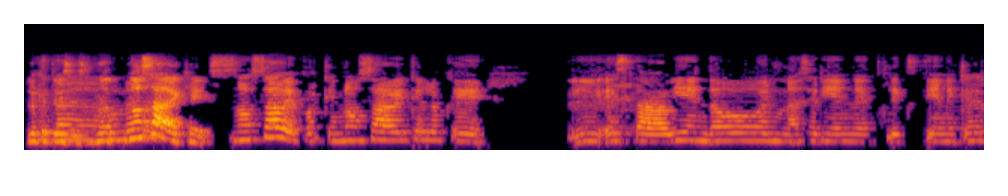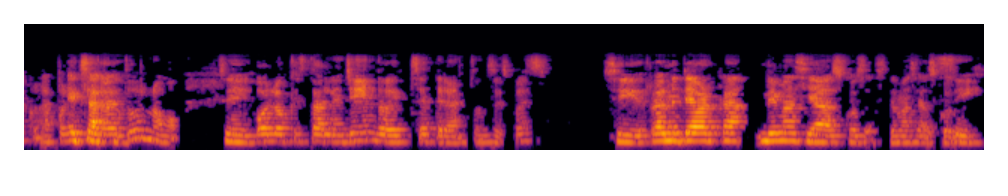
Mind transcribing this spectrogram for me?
lo que tú dices, no, un no sabe qué es. No sabe, porque no sabe que lo que eh, está viendo en una serie en Netflix tiene que ver con la política de turno Sí, o lo que está leyendo, etcétera. Entonces, pues, sí, realmente abarca demasiadas cosas, demasiadas cosas. sí.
